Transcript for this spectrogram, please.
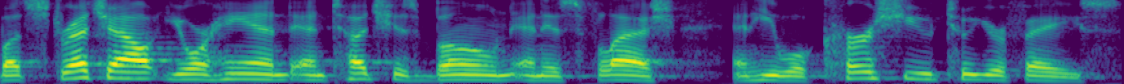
But stretch out your hand and touch his bone and his flesh, and he will curse you to your face.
